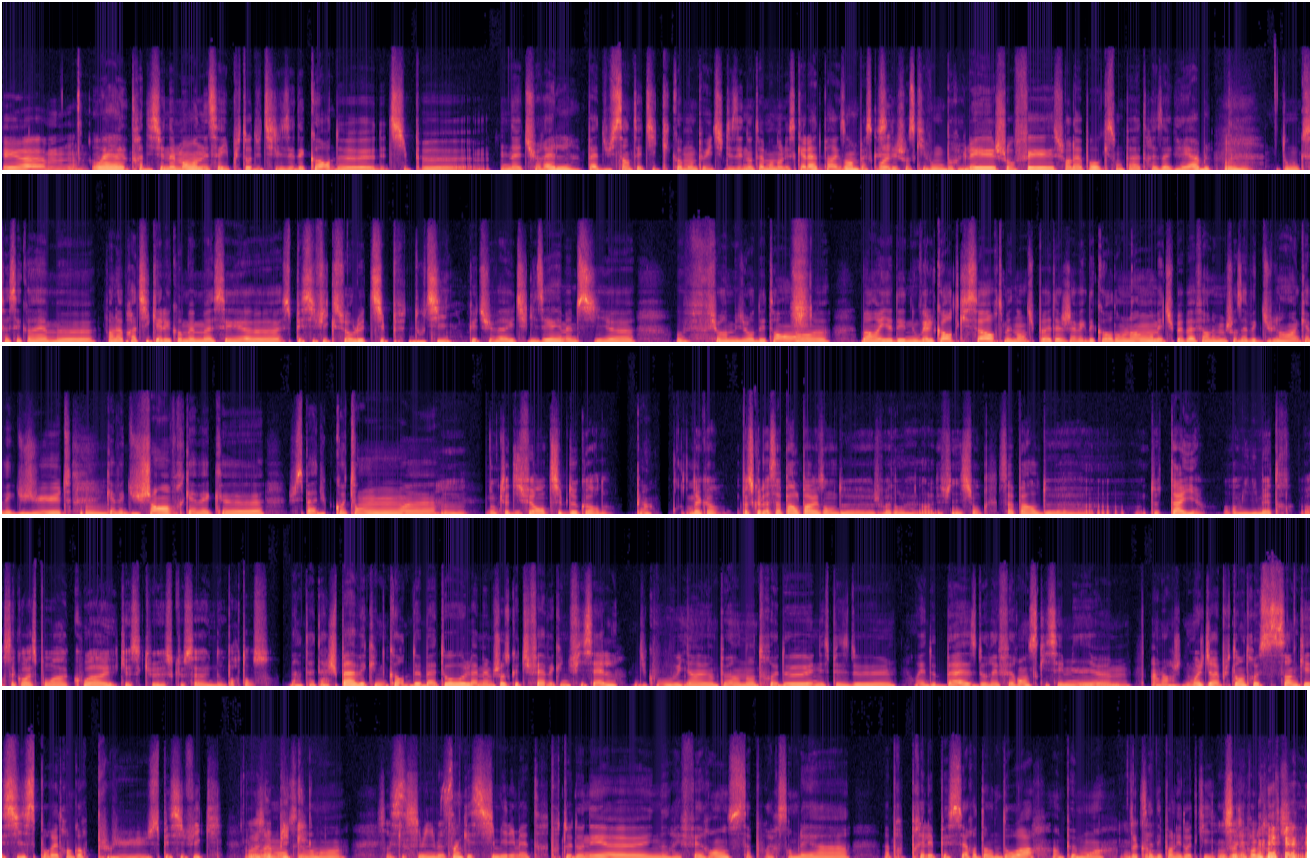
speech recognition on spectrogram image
Et euh, ouais, traditionnellement, on essaye plutôt d'utiliser des cordes de type euh, naturel, pas du synthétique comme on peut utiliser notamment dans l'escalade par exemple, parce que Ouais. c'est des choses qui vont brûler, chauffer sur la peau, qui sont pas très agréables. Hmm. Donc ça c'est quand même, euh, enfin la pratique elle est quand même assez euh, spécifique sur le type d'outil que tu vas utiliser, même si euh, au fur et à mesure des temps, euh, ben, il y a des nouvelles cordes qui sortent. Maintenant tu peux attacher avec des cordes en lin, mais tu peux pas faire la même chose avec du lin qu'avec du jute, Hmm. qu'avec du chanvre, qu'avec euh, je sais pas du coton. euh, Hmm. Donc il y a différents types de cordes. Plein. D'accord. Parce que là, ça parle par exemple de, je vois dans la, dans la définition, ça parle de, euh, de taille en millimètres. Alors ça correspond à quoi et qu'est-ce que, est-ce que ça a une importance? Ben, t'attaches pas avec une corde de bateau la même chose que tu fais avec une ficelle. Du coup, il y a un peu un entre-deux, une espèce de, ouais, de base, de référence qui s'est mis. euh, Alors, moi, je dirais plutôt entre 5 et 6 pour être encore plus spécifique. Ouais, ça Vraiment, pique. c'est vraiment 5 et 6 mm 5 et 6 mm. Pour te donner euh, une référence, ça pourrait ressembler à à peu près l'épaisseur d'un doigt, un peu moins. D'accord. Ça dépend les doigts de qui. Ça dépend des autres qui, ouais,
